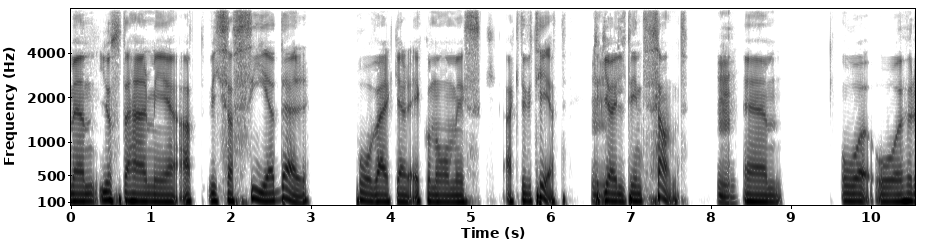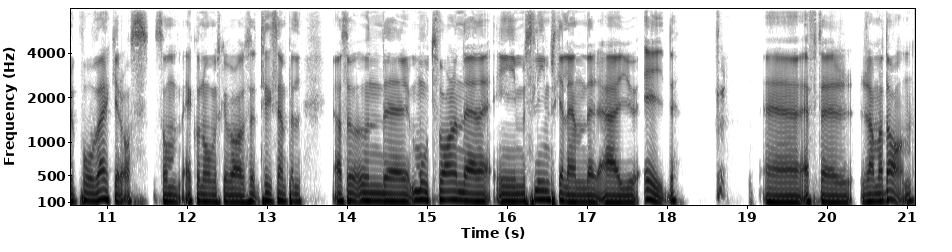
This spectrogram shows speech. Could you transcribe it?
Men just det här med att vissa seder påverkar ekonomisk aktivitet tycker Mm. jag är lite intressant. Mm. Ehm, och, och hur det påverkar oss som ekonomiska varelser. Till exempel alltså under motsvarande i muslimska länder är ju Eid eh, efter Ramadan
